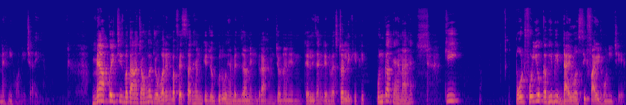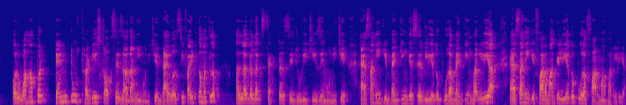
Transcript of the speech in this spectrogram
नहीं होनी चाहिए। मैं आपको एक चीज़ बताना चाहूँगा, जो वरुण बफे सर हैं, उनके जो गुरु हैं बेंजामिन ग्राहम जिन्होंने इंटेलिजेंट इन्वेस्टर लिखी थी, उनका कहना है कि पोर्टफोलियो कभी भी डाइवर्सिफाइड होनी चाहिए और वहाँ पर 10 टू 30 स्टॉक से ज़्यादा नहीं होनी चाहिए। डाइवर्सिफाइड का मतलब अलग अलग सेक्टर से जुड़ी चीज़ें होनी चाहिए। ऐसा नहीं कि बैंकिंग के शेयर लिए तो पूरा बैंकिंग भर लिया, ऐसा नहीं कि फार्मा के लिए तो पूरा फार्मा भर लिया।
